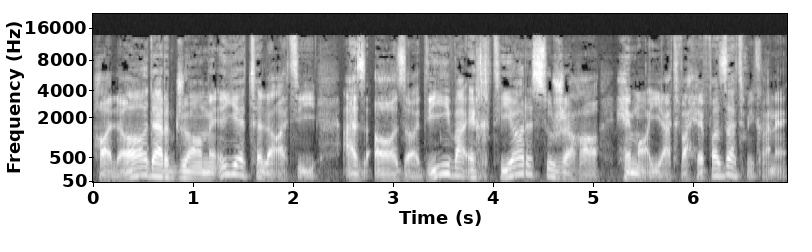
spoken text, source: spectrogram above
حالا در جامعه اطلاعاتی از آزادی و اختیار سوژه ها حمایت و حفاظت می‌کنه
